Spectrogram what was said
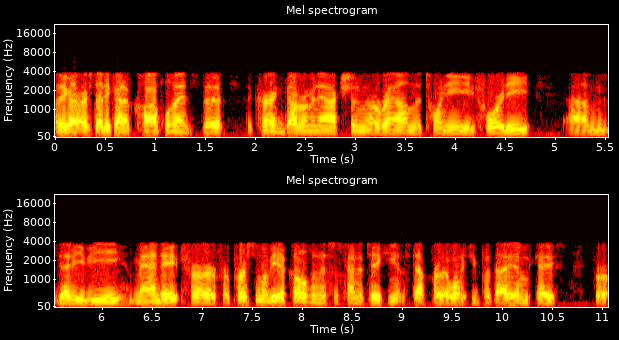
I think our, study kind of complements the, the current government action around the 2040 um, ZEV mandate for, for personal vehicles, and this is kind of taking it a step further. What if you put that in case for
